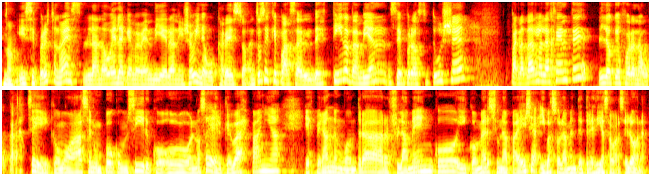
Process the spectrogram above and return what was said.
No. Y dice, pero esto no es la novela que me vendieron y yo vine a buscar eso. Entonces, ¿qué pasa? El destino también se prostituye para darle a la gente lo que fueron a buscar. Sí, como hacen un poco un circo, o no sé, el que va a España esperando encontrar flamenco y comerse una paella y va solamente tres días a Barcelona.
